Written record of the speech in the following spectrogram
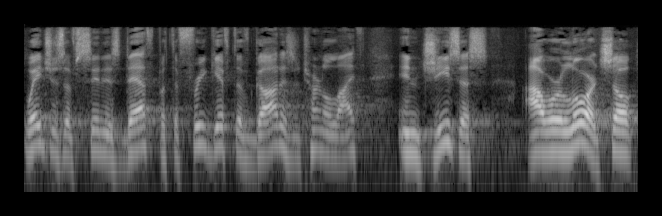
wages of sin is death, but the free gift of God is eternal life in Jesus our Lord. So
